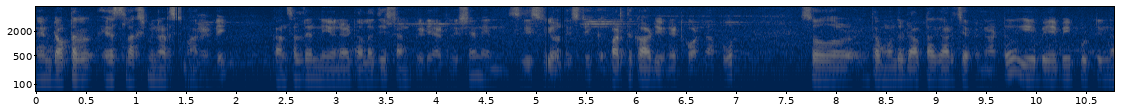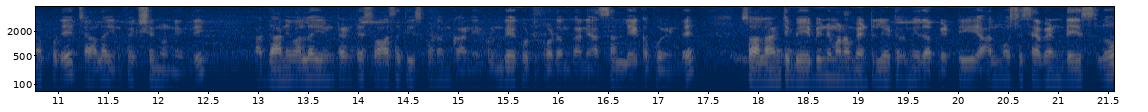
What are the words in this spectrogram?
నేను doctor S Lakshmi Narasimha Reddy consultant neonatologist and paediatrician in Sri Sri district birth card unit Kondapur. So ఇంతకుముందు డాక్టర్ గారు చెప్పినట్టు ఈ బేబీ పుట్టినప్పుడే చాలా ఇన్ఫెక్షన్ ఉండింది. దానివల్ల ఏంటంటే శ్వాస తీసుకోవడం కానీ గుండె కొట్టుకోవడం కానీ అస్సలు లేకపోయిండే. సో అలాంటి బేబీని మనం వెంటిలేటర్ మీద పెట్టి ఆల్మోస్ట్ సెవెన్ డేస్లో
